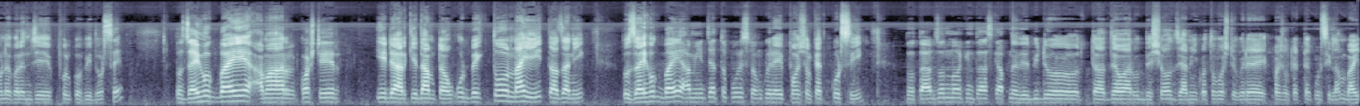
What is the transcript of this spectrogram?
মনে করেন যে ফুলকপি ধরছে। তো যাই হোক ভাই, আমার কষ্টের এটা আর কি দামটা উঠবে তো নাই তা জানি। তো যাই হোক ভাই, আমি যত পরিশ্রম করে এই ফসল ক্ষেত করছি। তো তার জন্য কিন্তু আজকে আপনাদের ভিডিওটা দেওয়ার উদ্দেশ্য যে আমি কত কষ্ট করে ফসল ক্ষেতটা করছিলাম। ভাই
